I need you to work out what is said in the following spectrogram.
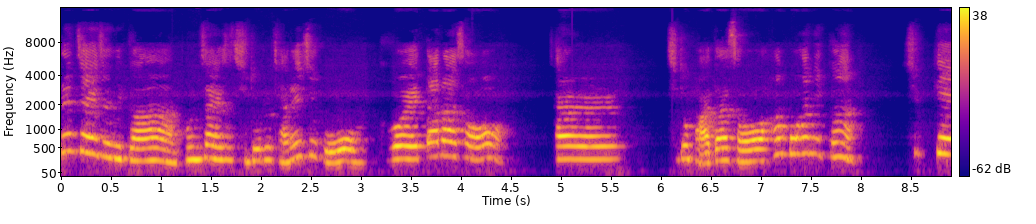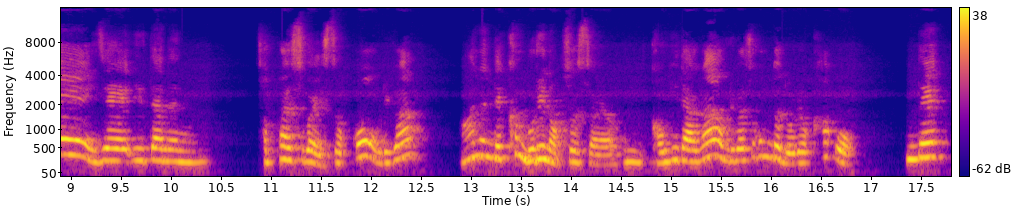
프랜차이즈니까 본사에서 지도를 잘 해주고 그거에 따라서 잘 지도 받아서 하고 하니까 쉽게 이제 일단은 접할 수가 있었고 우리가 하는데 큰 무리는 없었어요. 음, 거기다가 우리가 조금 더 노력하고 근데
